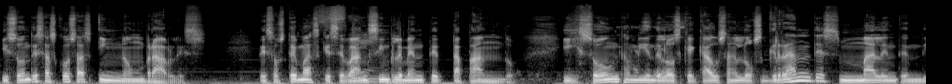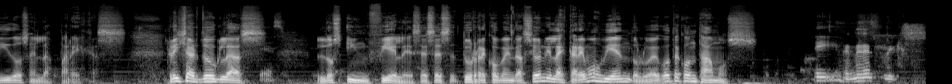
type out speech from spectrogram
y son de esas cosas innombrables de esos temas que se van simplemente tapando y son también de los que causan los grandes malentendidos en las parejas. Richard Douglas, Los infieles, esa es tu recomendación y la estaremos viendo, luego te contamos. En Netflix.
